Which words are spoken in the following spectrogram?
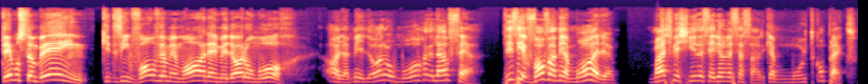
Temos também que desenvolve a memória e melhora o humor. Olha, melhora o humor, eu levo fé. Desenvolve a memória, mais pesquisas seriam necessárias, que é muito complexo.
